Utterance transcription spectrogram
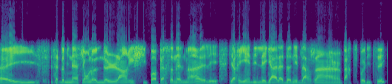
Euh, il- cette nomination-là ne l'enrichit pas personnellement. Il n'y a rien d'illégal à donner de l'argent à un parti politique.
